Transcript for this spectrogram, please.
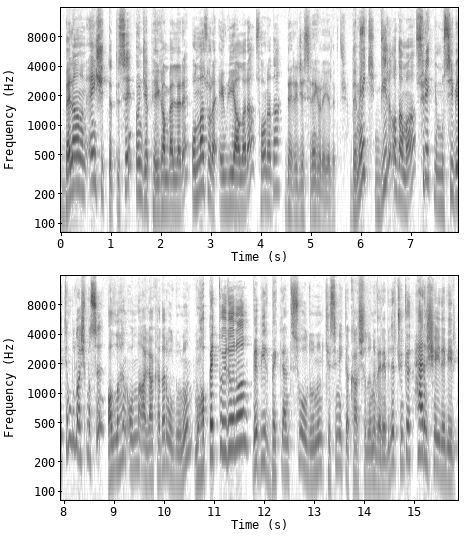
Belanın en şiddetlisi önce peygamberlere ondan sonra evliyalara sonra da derecesine göre gelir diyor. Demek bir adama sürekli musibetin bulaşması Allah'ın onunla alakadar olduğunun, muhabbet duyduğunun ve bir beklentisi olduğunun kesinlikle karşılığını verebilir. Çünkü her şeyde bir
